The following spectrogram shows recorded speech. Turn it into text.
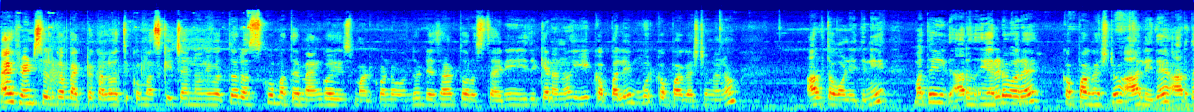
Hi friends welcome back to Kalavathi Kumar's kitchen ನಾನು ಇವತ್ತು ರಸ್ಕು ಮತ್ತು ಮ್ಯಾಂಗೋ ಯೂಸ್ ಮಾಡಿಕೊಂಡು ಒಂದು ಡೆಸರ್ಟ್ ತೋರಿಸ್ತಾ ಇದ್ದೀನಿ. ಇದಕ್ಕೆ ನಾನು ಈ ಕಪ್ಪಲ್ಲಿ ಮೂರು ಕಪ್ ಆಗಷ್ಟು ನಾನು ಹಾಲು ತೊಗೊಂಡಿದ್ದೀನಿ. ಮತ್ತು ಇದು ಅರ್ಧ, ಎರಡೂವರೆ ಕಪ್ ಆಗಷ್ಟು ಹಾಲಿದೆ ಅರ್ಧ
